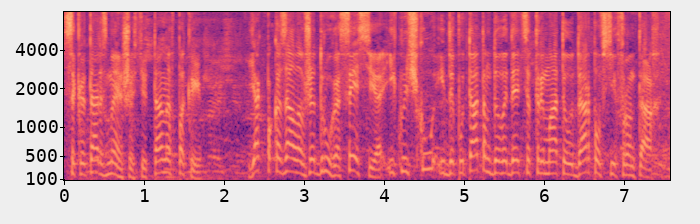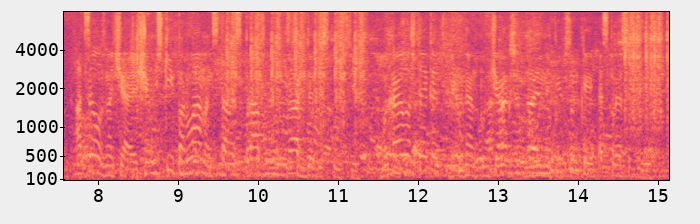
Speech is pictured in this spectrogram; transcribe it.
секретар з меншості, та навпаки. Як показала вже друга сесія, і кличку, і депутатам доведеться тримати удар по всіх фронтах. А це означає, що міський парламент стане справжнім місцем для дискусій. Михайло Штекель, Євген Пунчак, новини підсумки, Еспресо ТВ.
